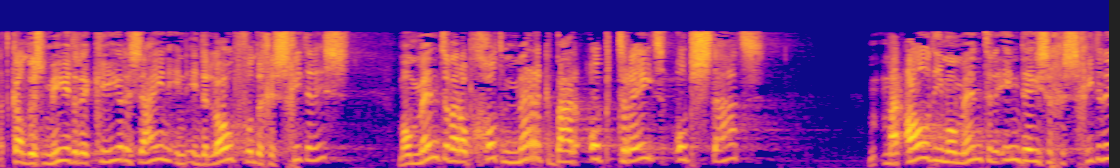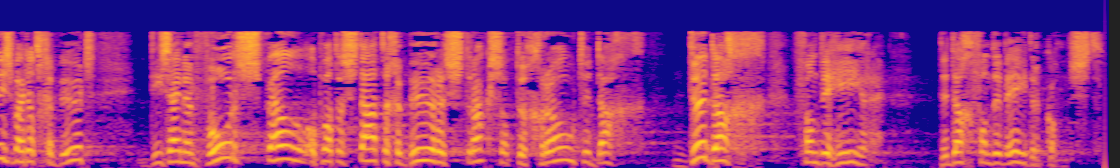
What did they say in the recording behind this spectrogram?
Dat kan dus meerdere keren zijn in, in de loop van de geschiedenis. Momenten waarop God merkbaar optreedt, opstaat. Maar al die momenten in deze geschiedenis waar dat gebeurt, die zijn een voorspel op wat er staat te gebeuren straks op de grote dag. De dag van de Heere. De dag van de wederkomst.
